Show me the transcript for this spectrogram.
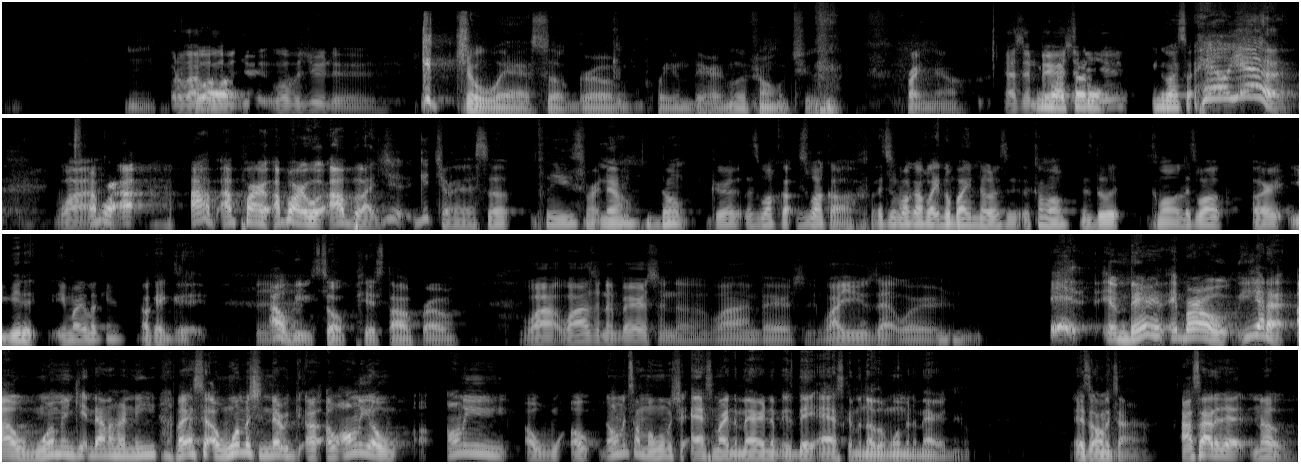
Mm. What about Well- what, would you, what would you do? Get your ass up, girl. Before you embarrass. What's wrong with you right now? That's know, I embarrassing to it- you. You know? Hell yeah. Why? I, probably- I, I, I probably, I probably, would, I'll be like, get your ass up, please, right now. Don't, girl. Let's walk off. Let's walk off. Let's just walk off like nobody notices. Come on, let's do it. Come on, let's walk. All right, you get it. You might looking? Okay, good. I would be so pissed off, bro. Why? Why is it embarrassing though? Why embarrassing? Why you use that word? It embarrassing, bro. You got a, a woman getting down on her knee. Like I said, a woman should never. Uh, only a only a, a the only time a woman should ask somebody to marry them is they asking another woman to marry them. It's the only time. Outside of that, no.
